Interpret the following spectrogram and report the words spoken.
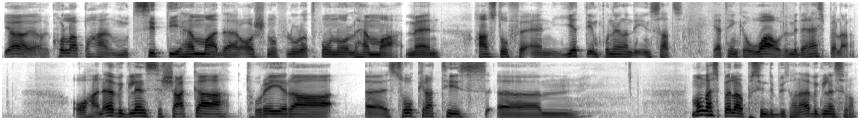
ja, jag kollar på han mot City hemma där Arsenal förlorar 2-0 hemma. Men han står för en jätteimponerande insats. Jag tänker wow, vem är den här spelaren? Och han överglänser Xhaka, Torreira, eh, Sokratis. Eh, många spelare på sin debut, han överglänser dem.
